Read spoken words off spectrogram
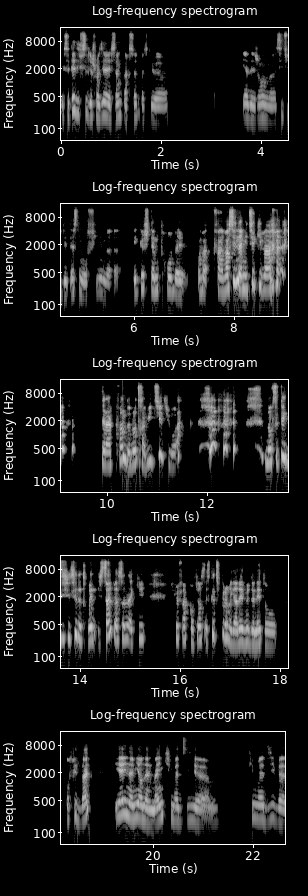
et c'était difficile de choisir les cinq personnes parce que il y a des gens, si tu détestes mon film et que je t'aime trop, ben, on va, une amitié qui va. C'est la fin de notre amitié, tu vois. Donc, c'était difficile de trouver cinq personnes à qui je peux faire confiance. Est-ce que tu peux le regarder et me donner ton, feedback? Il y a une amie en Allemagne qui m'a dit, euh, qui m'a dit bah,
